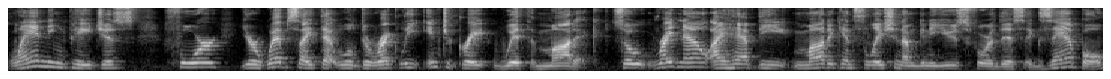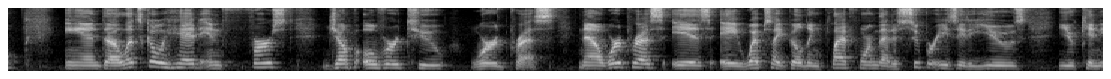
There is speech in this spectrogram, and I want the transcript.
landing pages for your website that will directly integrate with Mautic. So right now I have the Mautic installation I'm going to use for this example and uh, let's go ahead and first jump over to WordPress. Now, WordPress is a website building platform that is super easy to use. You can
